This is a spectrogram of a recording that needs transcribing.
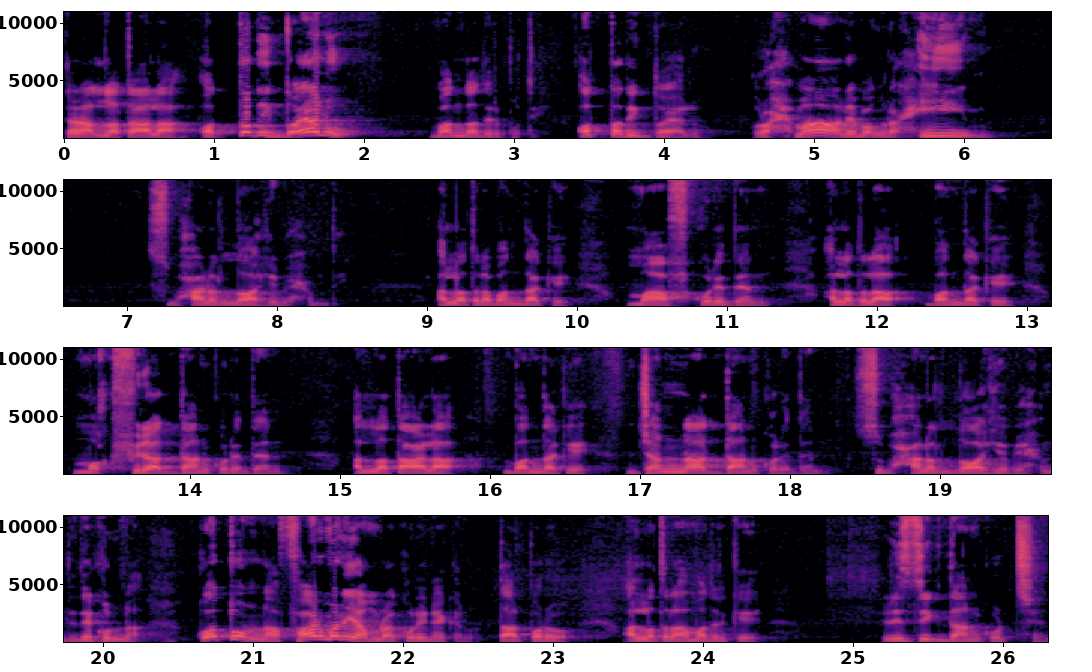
কারণ আল্লাহ তাআলা অত্যাধিক দয়ালু বান্দাদের প্রতি, অত্যাধিক দয়ালু, রহমান এবং রাহিম সুবহান আল্লাহ হামদি আল্লাহ তালা বান্দাকে মাফ করে দেন, আল্লাহ তালা বান্দাকে মকফিরাত দান করে দেন, আল্লাহ তাআলা বান্দাকে জান্নাত দান করে দেন সুবহান আল্লাহ হামদি দেখুন না, কত নাফারমানি আমরা করি না কেন, তারপরেও আল্লাহ তালা আমাদেরকে রিজিক দান করছেন।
